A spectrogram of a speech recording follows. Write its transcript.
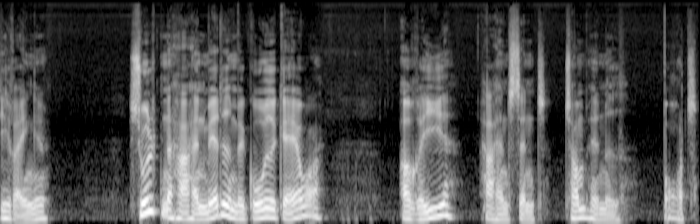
de ringe. Sultne har han mættet med gode gaver, og rige har han sendt tomhændet bort.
